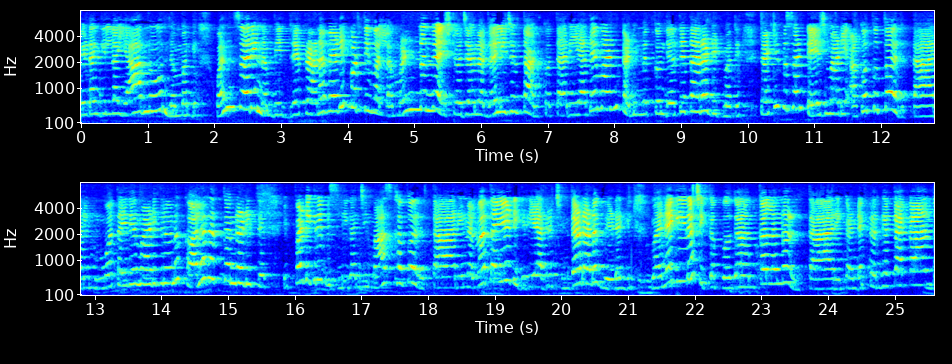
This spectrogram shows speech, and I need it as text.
ಬೇಡಂಗಿಲ್ಲ ಯಾರನ್ನೂ ನಮ್ಮಂಗೆ. ಒಂದ್ಸಾರಿ ನಂಬಿದ್ರೆ ಪ್ರಾಣ ಬೇಡಿ ಕೊಡ್ತೀವಲ್ಲ ಮಣ್ಣಂದ್ರೆ ಎಷ್ಟೋ ಜನ ಗಲೀಜ್ ಅಂತ ಅನ್ಕೋತಾರಿ. ಅದೇ ಮಣ್ಣು ಕಡಿಮೆ ಮೆತ್ಕೊಂಡು ದೇವತೆ ತರ ಡಿಟ್ ಮತ್ತೆ ತರ್ಟಿ ಪರ್ಸೆಂಟೇಜ್ ಮಾಡಿ ಅಕ್ಕ ಕೂತೋ ಇರ್ತಾರಿ. ಮೂವತ್ತೈದೇ ಮಾಡಿದ್ರು ಕಾಲರ್ ಹತ್ಕೊಂಡು ನಡೀತೆ. ಇಪ್ಪತ್ತು ಡಿಗ್ರಿ ಬಿಸಿಲಿ ಗಂಜಿ ಮಾಸ್ಕ್ ಹಾಕೋ ಇರ್ತಾರಿ. ನಲ್ವತ್ತೈದು ಡಿಗ್ರಿ ಆದ್ರೆ ಚಿಂತಾಡೋಕ್ ಬೇಡಂಗಿಲ್ಲ ಮನೆಗಿರೋ ಚಿಕ್ಕಪ್ಪಗ ಅಂಕಲ್ ಅನ್ನೋ ಇರ್ತಾರಿ. ಕಂಡಕ್ಟರ್ಗೆ ಕಾಕ ಅಂತ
